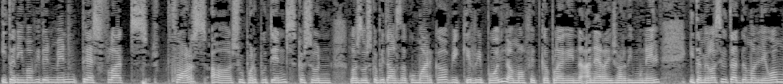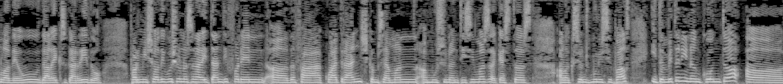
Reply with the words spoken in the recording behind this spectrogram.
i tenim evidentment tres flats forts, eh, superpotents que són les dues capitals de comarca Vic i Ripoll, amb el fet que pleguin Anerra i Jordi Monell i també la ciutat de Manlleu amb la Déu d'Àlex Garrido. Per mi això dibuixa un escenari tan diferent eh, de fa 4 anys que em semblen emocionantíssimes aquestes eleccions municipals. I també tenint en compte eh,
